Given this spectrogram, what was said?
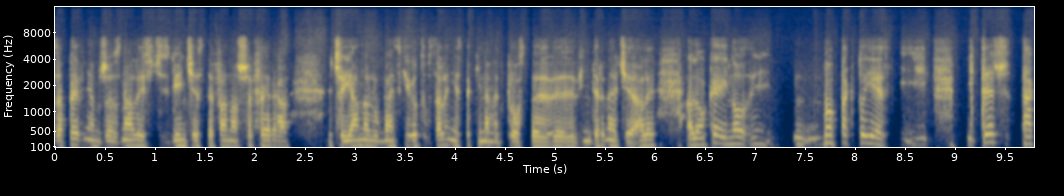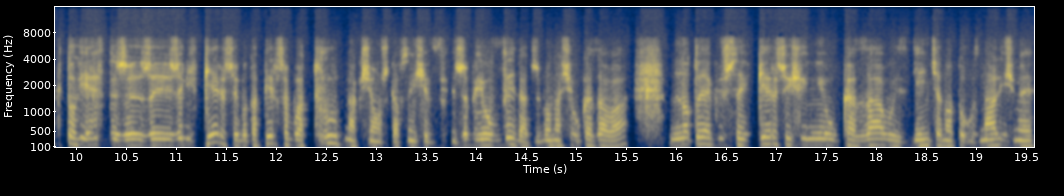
zapewniam, że znaleźć zdjęcie Stefana Szefera czy Jana Lubańskiego to wcale nie jest takie nawet proste w internecie, ale, ale okej, okay, no no tak to jest. I, I też tak to jest, że, że jeżeli w pierwszej, bo ta pierwsza była trudna książka, w sensie, żeby ją wydać, żeby ona się ukazała, no to jak już tej pierwszej się nie ukazały zdjęcia, no to uznaliśmy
